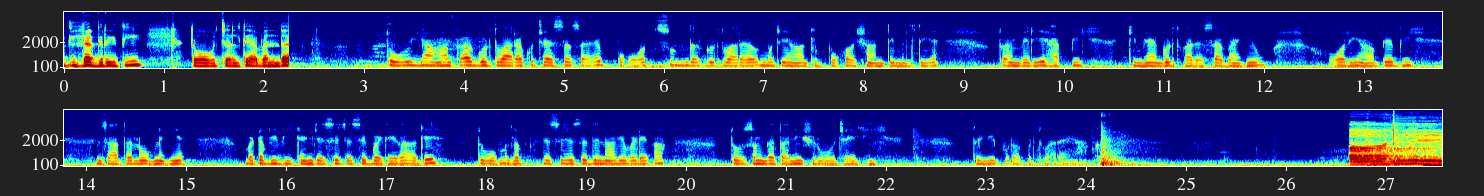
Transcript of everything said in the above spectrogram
लग रही थी तो चलते अब अंदर। तो यहाँ का गुरुद्वारा कुछ ऐसा सा है, बहुत सुंदर गुरुद्वारा है और मुझे यहाँ की बहुत शांति मिलती है। तो आई एम वेरी हैप्पी कि मैं गुरुद्वारा साहब आई हूँ और यहाँ पे अभी ज़्यादा लोग नहीं हैं बट अभी वीकेंड जैसे जैसे बढ़ेगा आगे तो मतलब जैसे जैसे दिन आगे बढ़ेगा तो संगत आनी शुरू हो जाएगी। तो ये पूरा गुरुद्वारा है यहाँ का। ਆਹੇ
